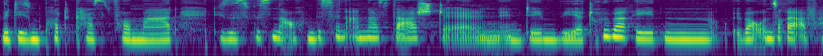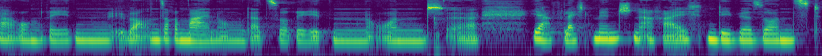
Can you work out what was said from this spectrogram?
mit diesem Podcast-Format dieses Wissen auch ein bisschen anders darstellen, indem wir drüber reden, über unsere Erfahrungen reden, über unsere Meinungen dazu reden und äh, ja vielleicht Menschen erreichen, die wir sonst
